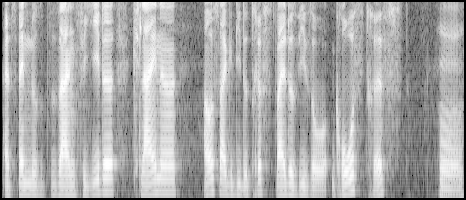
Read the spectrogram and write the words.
als wenn du sozusagen für jede kleine Aussage, die du triffst, weil du sie so groß triffst, mhm.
